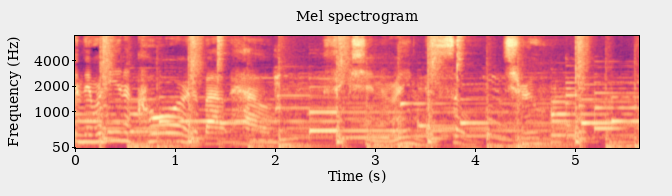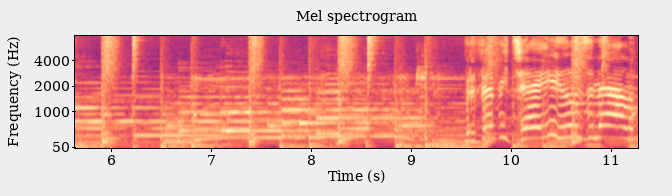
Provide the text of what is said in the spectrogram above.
And they were in accord about how fiction rings so true. But if every tale is an it's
